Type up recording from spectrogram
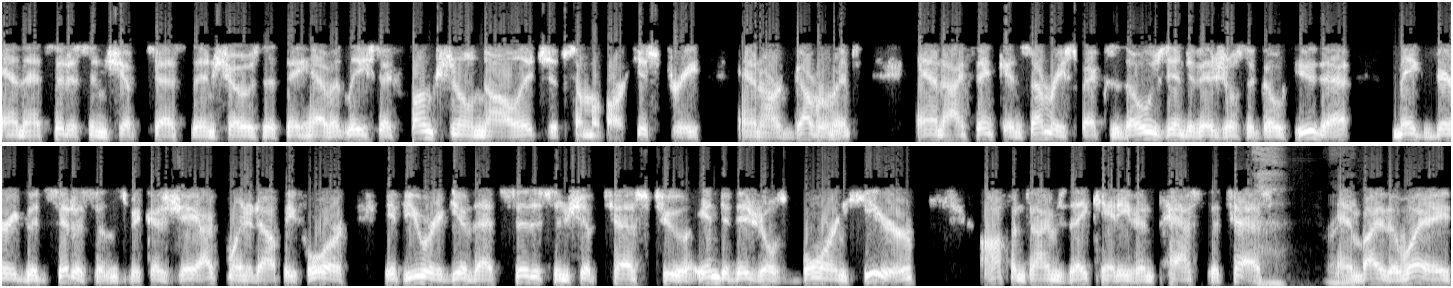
And that citizenship test then shows that they have at least a functional knowledge of some of our history and our government. And I think in some respects, those individuals that go through that make very good citizens because Jay, I pointed out before, if you were to give that citizenship test to individuals born here, oftentimes they can't even pass the test. Right. And by the way,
